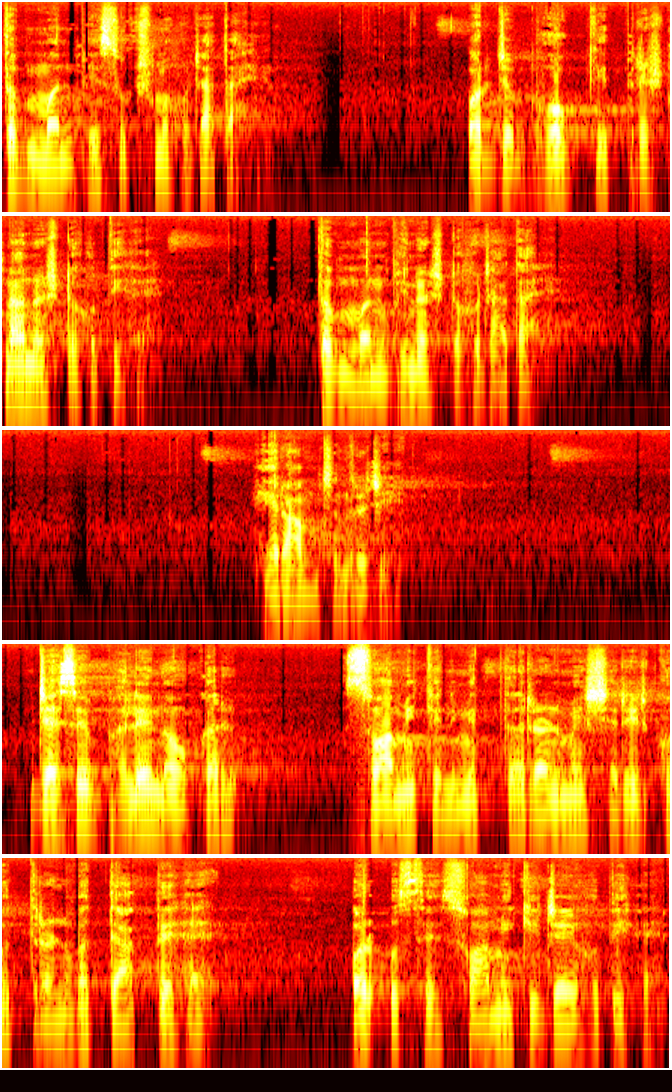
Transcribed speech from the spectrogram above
तब मन भी सूक्ष्म हो जाता है। और जब भोग की तृष्णा नष्ट होती है, तब मन भी नष्ट हो जाता है। हे रामचंद्र जी, जैसे भले नौकर स्वामी के निमित्त रण में शरीर को तृणवत त्यागते हैं और उससे स्वामी की जय होती है,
